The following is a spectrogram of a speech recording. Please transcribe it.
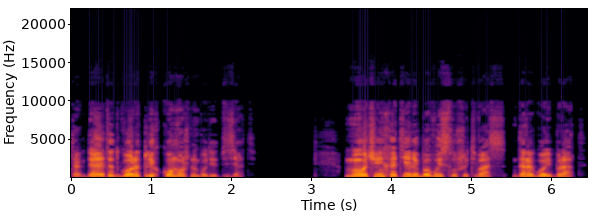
Тогда этот город легко можно будет взять. Мы очень хотели бы выслушать вас, дорогой брат,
